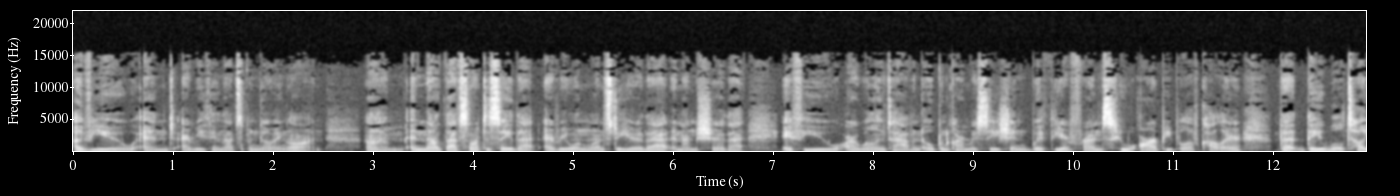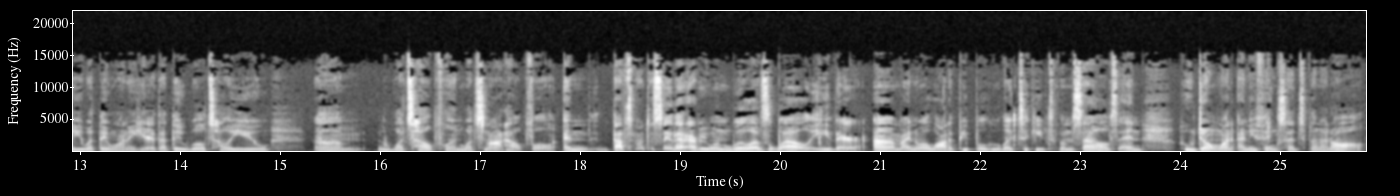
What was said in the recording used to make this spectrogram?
of you and everything that's been going on. Um, and now that's not to say that everyone wants to hear that. And I'm sure that if you are willing to have an open conversation with your friends who are people of color, that they will tell you what they want to hear, that they will tell you um, what's helpful and what's not helpful. And that's not to say that everyone will as well either. Um, I know a lot of people who like to keep to themselves and who don't want anything said to them at all.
